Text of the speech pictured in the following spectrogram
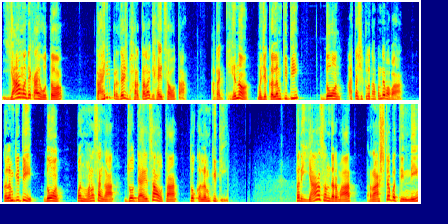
यामध्ये काय होतं? काही प्रदेश भारताला घ्यायचा होता. आता घेणं म्हणजे कलम किती? दोन. आता शिकलो ना आपण रे बाबा. कलम किती? दोन. पण मला सांगा जो द्यायचा होता तो कलम किती? तर या संदर्भात राष्ट्रपतींनी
